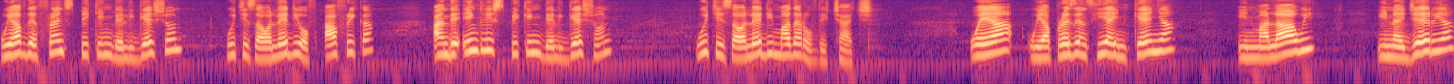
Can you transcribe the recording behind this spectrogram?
We have the French-speaking delegation, which is Our Lady of Africa, and the English-speaking delegation, which is Our Lady Mother of the Church, where we are present here in Kenya, in Malawi, in Nigeria,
